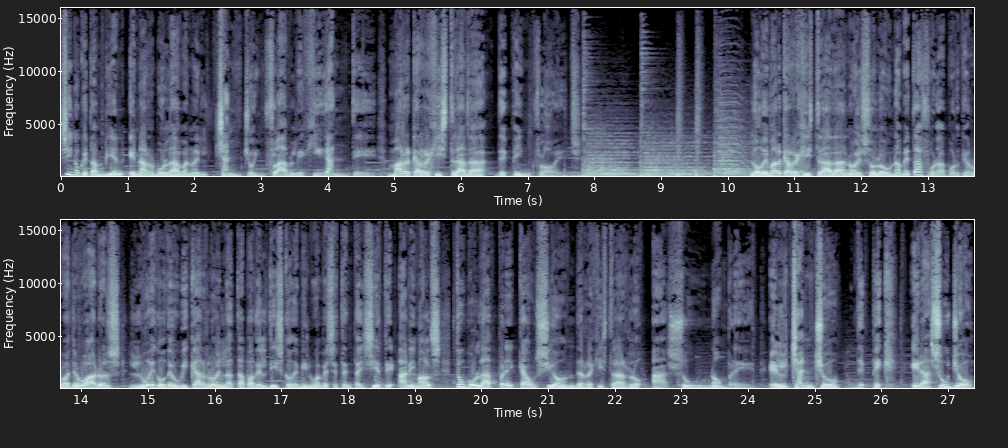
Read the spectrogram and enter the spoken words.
sino que también enarbolaban el chancho inflable gigante, marca registrada de Pink Floyd. Lo de marca registrada no es solo una metáfora, porque Roger Waters, luego de ubicarlo en la tapa del disco de 1977 Animals, tuvo la precaución de registrarlo a su nombre. El chancho de Peck era suyo,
